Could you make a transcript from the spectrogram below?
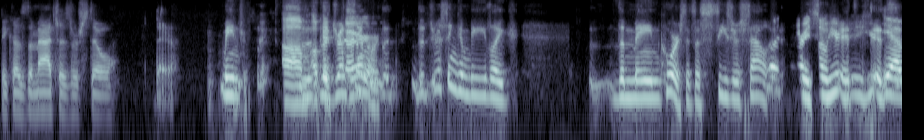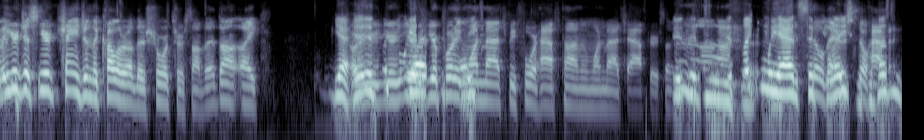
because the matches are still there. I mean, Um, okay. the dressing, the, the dressing can be like the main course. It's a Caesar salad. All right, so here, It's, here- it's, yeah, but you're just you're changing the color of their shorts or something. It's not like yeah, it- you're, you're, like you're, had- you're putting only- one match before halftime and one match after. So it- it's, ah. it's like when we add It's still stipulations. It doesn't,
